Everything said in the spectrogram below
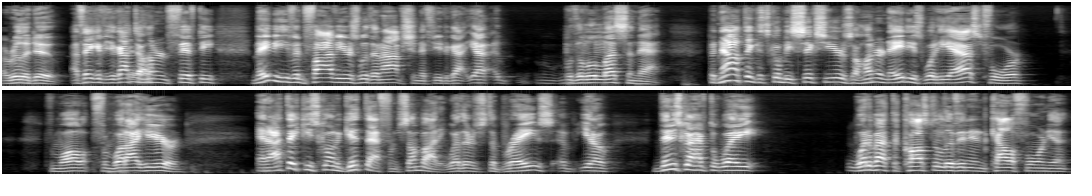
I really do. I think if you got yeah. to 150, maybe even five years with an option, if you'd got yeah, with a little less than that. But now I think it's going to be six years. 180 is what he asked for, from all from what I hear. And I think he's going to get that from somebody, whether it's the Braves, uh, you know, then he's going to have to weigh what about the cost of living in California,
